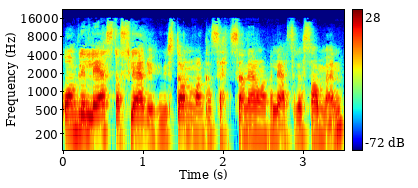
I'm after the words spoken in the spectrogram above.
Og han blir lest av flere i husstand, man kan sette seg ned og man kan lese det sammen.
